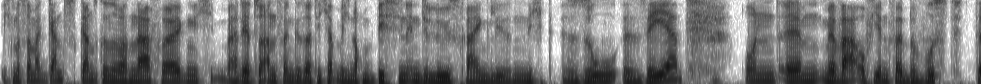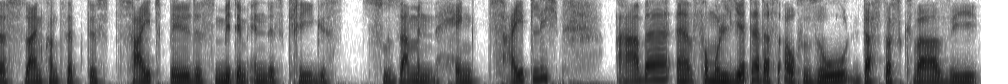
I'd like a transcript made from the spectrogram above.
Ich muss noch mal ganz, ganz kurz noch was nachfragen. Ich hatte ja zu Anfang gesagt, ich habe mich noch ein bisschen in Deleuze reingelesen, nicht so sehr. Und ähm, mir war auf jeden Fall bewusst, dass sein Konzept des Zeitbildes mit dem Ende des Krieges zusammenhängt zeitlich aber äh, formuliert er das auch so, dass das quasi,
